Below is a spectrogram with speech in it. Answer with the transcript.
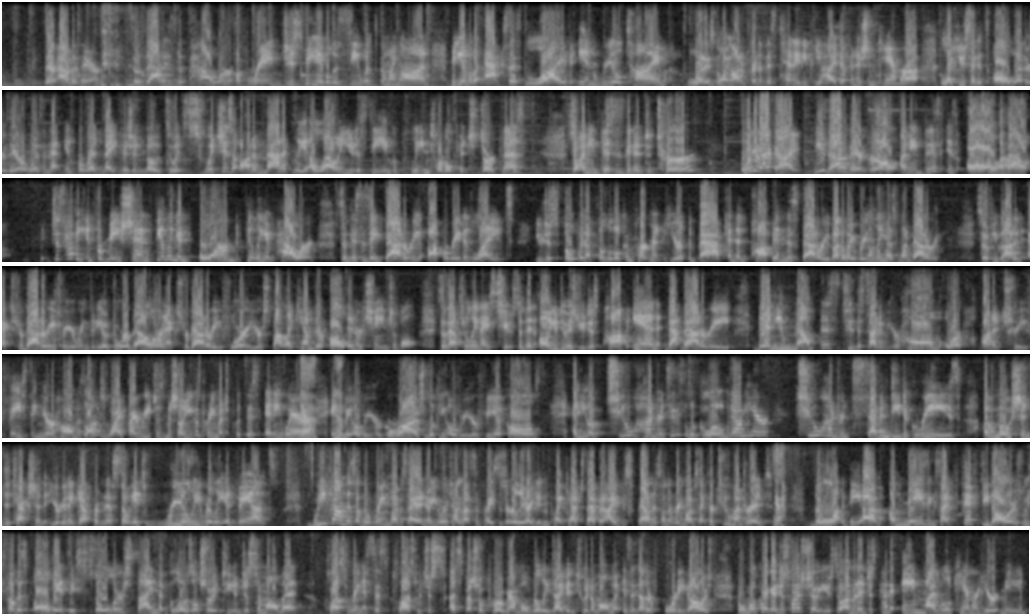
They're out of there. so that is the power of Ring. Just being able to see what's going on, being able to access live in real time what is going on in front of this 1080p high definition camera. Like you said, it's all weather. There it was in that infrared night vision mode. So it switches automatically, allowing you to see in complete and total pitch darkness. So, I mean, this is going to deter Look at that guy. He's out of there, girl. I mean, this is all wow. about just having information, feeling informed, feeling empowered. So this is a battery operated light. You just open up the little compartment here at the back and then pop in this battery. By the way, Ring only has one battery. So if you got an extra battery for your Ring Video doorbell or an extra battery for your Spotlight Cam, they're all interchangeable. So that's really nice too. So then all you do is you just pop in that battery, then you mount this to the side of your home or on a tree facing your home. As long as Wi-Fi reaches, Michelle, you can pretty much put this anywhere. Yeah, it yeah. can be over your garage, looking over your vehicles. And you have 200, see this little globe down here? 270 degrees of motion detection that you're going to get from this. So it's really, really advanced. We found this on the Ring website. I know you were talking about some prices earlier. I didn't quite catch that, but I just found this on the Ring website for 200. Yeah. The the um, amazing sign, $50. We sell this all day. It's a solar sign that glows. I'll show it to you in just a moment plus Ring Assist Plus, which is a special program we'll really dive into in a moment, is another $40. But real quick, I just want to show you. So I'm going to just kind of aim my little camera here at me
